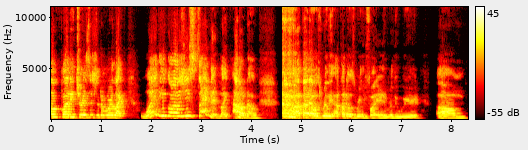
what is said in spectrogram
a funny transition of where like, "What you going? She's seven. Like I don't know. I thought that was really I thought that was really funny and really weird. Um,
